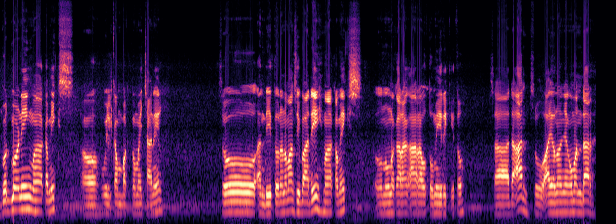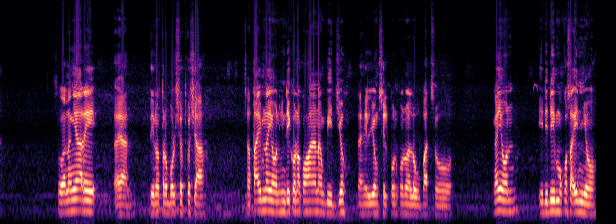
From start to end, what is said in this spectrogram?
Good morning mga kamix. Oh, welcome back to my channel. So, andito na naman si Buddy mga kamix. So, nung nakarang araw tumirik ito sa daan. So, ayaw na niyang umandar. So, anong nangyari? Ayan, tinotroubleshoot ko siya. Sa time na yon hindi ko nakuha na ng video dahil yung cellphone ko nalubat. So, ngayon, ididemo ko sa inyo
